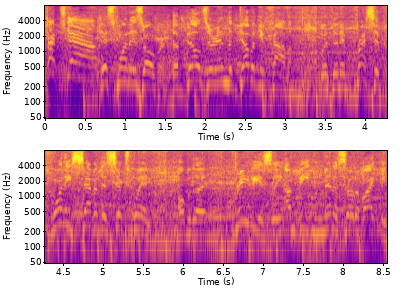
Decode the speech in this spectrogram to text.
Touchdown. This one is over. The Bills are in the W column with an impressive 27 to 6 win over the previously unbeaten Minnesota Vikings.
